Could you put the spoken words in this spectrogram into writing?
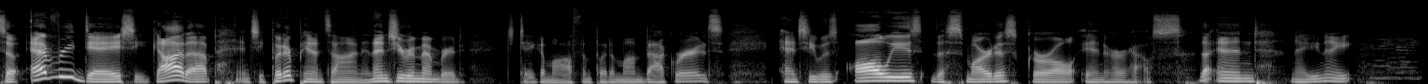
so every day she got up and she put her pants on, and then she remembered to take them off and put them on backwards. And she was always the smartest girl in her house. The end. Nighty night. Night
